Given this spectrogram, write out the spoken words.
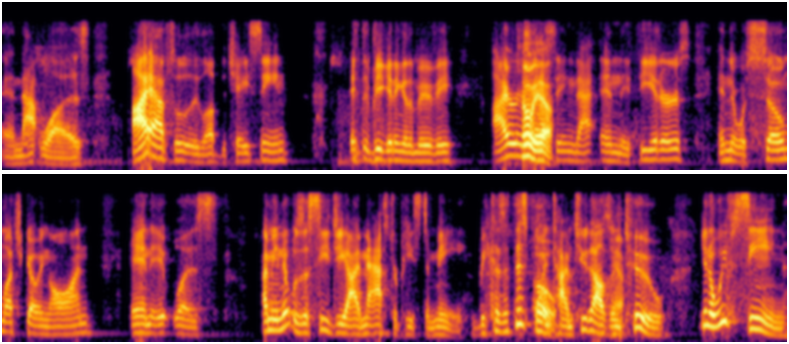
and that was I absolutely loved the chase scene at the beginning of the movie. I oh, remember oh, yeah. seeing that in the theaters, and there was so much going on, and it was, I mean, it was a CGI masterpiece to me because at this point oh, in time, 2002, yeah. you know, we've seen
